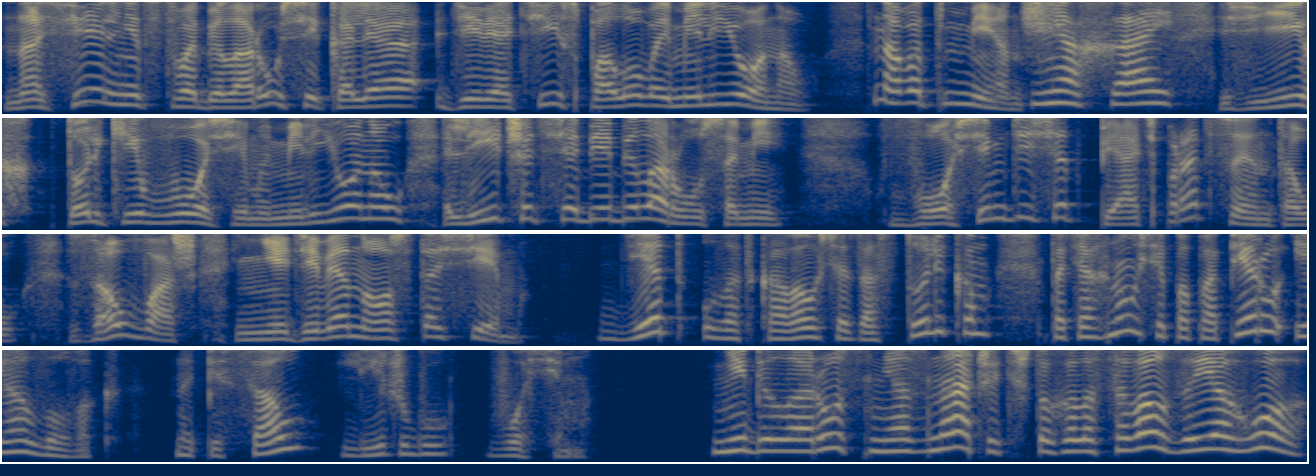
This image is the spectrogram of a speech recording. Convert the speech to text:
Насельніцтва Беларусі каля 9 з паловай мільёнаў, нават менш. Няхай. З іх толькі 8 мільёнаў лічаць сябе беларусамі. 85 процентаў. Заўваж, не 97. Дед уладкаваўся за столікам, пацягнуўся па паперу і аловак, напісаў лічбу 8. Не беларус не значыць, што галасаваў за яго.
